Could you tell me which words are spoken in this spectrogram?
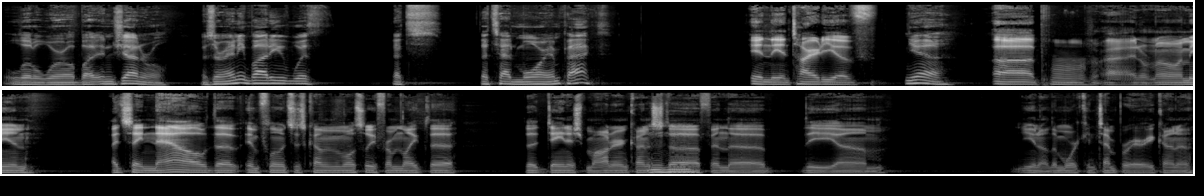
little world, but in general? Is there anybody with that's that's had more impact? In the entirety of, Yeah. Uh, I don't know. I mean, I'd say now the influence is coming mostly from like the the Danish modern kind of Mhm. stuff and the the um, you know, the more contemporary kind of.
